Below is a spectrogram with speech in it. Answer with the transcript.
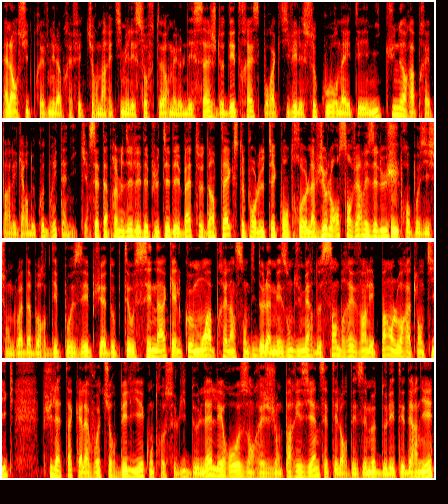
Elle a ensuite prévenu la préfecture maritime et les sauveteurs, mais le message de détresse pour activer les secours n'a été émis qu'une heure après par les gardes-côtes britanniques. Cet après-midi, les députés débattent d'un texte pour lutter contre la violence envers les élus. Une proposition de loi d'abord déposée puis adoptée au Sénat quelques mois après l'incendie de la maison du maire de Saint-Brévin-les-Pins en Loire-Atlantique, puis l'attaque à la voiture bélier contre celui de l'aile et rose en région parisienne. C'était lors des émeutes de l'été dernier.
